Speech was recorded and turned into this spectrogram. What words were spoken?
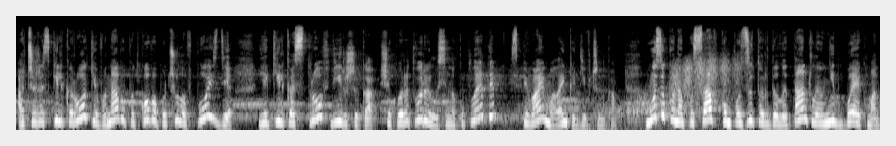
А через кілька років вона випадково почула в поїзді, як кілька строф віршика, що перетворилися на куплети, співає маленька дівчинка. Музику написав композитор-дилетант Леонід Бекман.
